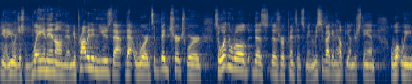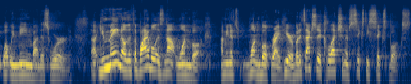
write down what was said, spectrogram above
you know, you were just weighing in on them. You probably didn't use that, that word. It's a big church word. So what in the world does, does repentance mean? Let me see if I can help you understand what we, what we mean by this word. Uh, you may know that the Bible is not one book. I mean, it's one book right here, but it's actually a collection of 66 books.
